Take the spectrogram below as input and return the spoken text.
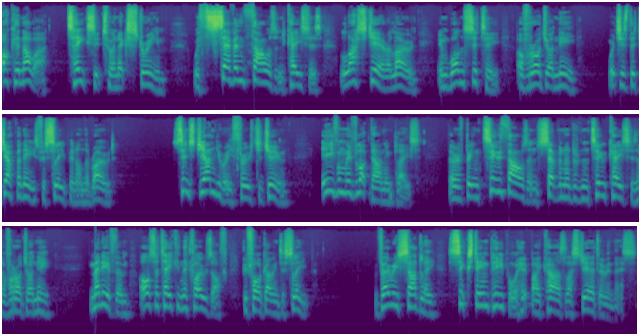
Okinawa takes it to an extreme with 7,000 cases last year alone in one city of Rojoni which is the Japanese for sleeping on the road. Since January through to June, even with lockdown in place, there have been 2,702 cases of rojoni, many of them also taking their clothes off before going to sleep. Very sadly, 16 people were hit by cars last year doing this.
